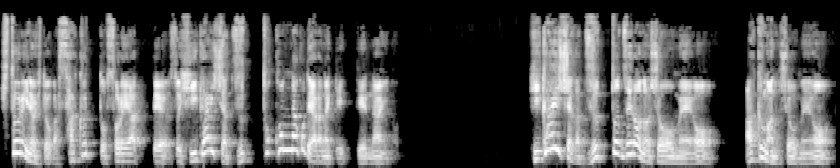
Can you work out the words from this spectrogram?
一人の人がサクッとそれやって、そ被害者ずっとこんなことやらなきゃいけないの。被害者がずっとゼロの証明を、悪魔の証明を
